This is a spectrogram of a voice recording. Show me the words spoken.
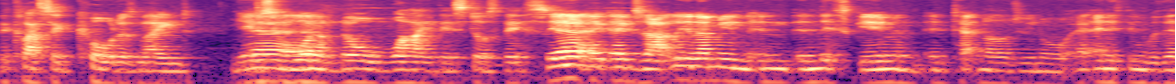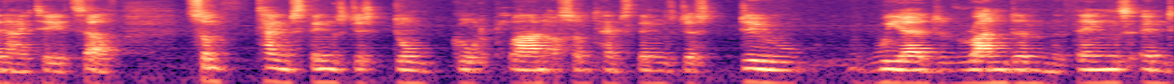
the classic coder's mind. yeah. You just want to know why this does this. Yeah, exactly. And I mean, in, in this game, in, in technology, you know, anything within IT itself, sometimes things just don't go to plan, or sometimes things just do weird, random things, and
